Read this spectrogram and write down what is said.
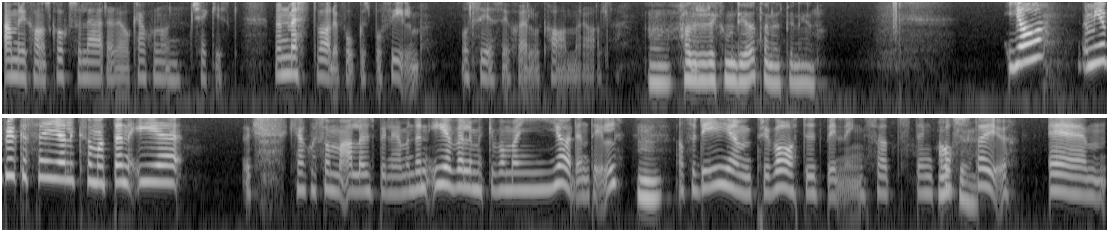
amerikanska också lärare och kanske någon tjeckisk. Men mest var det fokus på film och se sig själv i kamera och allt så. hade du rekommenderat den utbildningen? Ja, men jag brukar säga liksom att den är kanske som alla utbildningar, men den är väldigt mycket vad man gör den till. Mm. Alltså det är ju en privat utbildning så att den kostar ju. Ehm,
